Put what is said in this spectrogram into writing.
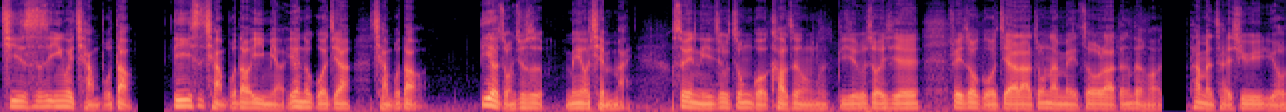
其实是因为抢不到。第一是抢不到疫苗，有很多国家抢不到；第二种就是没有钱买，所以你就中国靠这种，比如说一些非洲国家啦、中南美洲啦等等哈，他们才去有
